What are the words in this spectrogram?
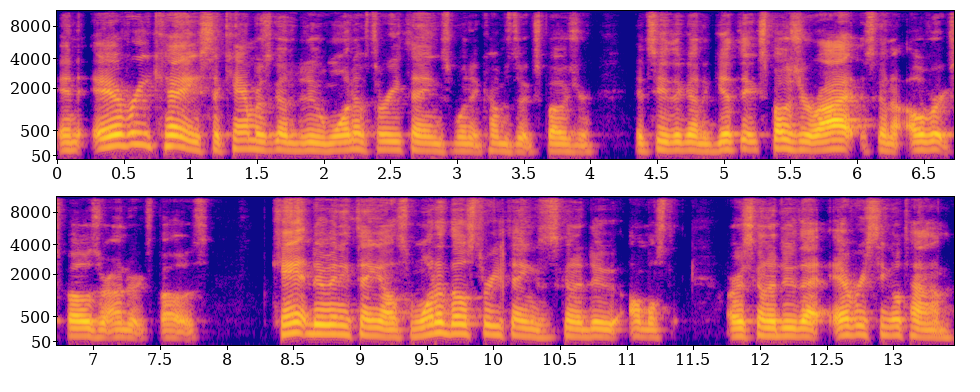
In every case, the camera is going to do one of three things when it comes to exposure. It's either going to get the exposure right, it's going to overexpose or underexpose can't do anything else. One of those three things is going to do almost, or it's going to do that every single time.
